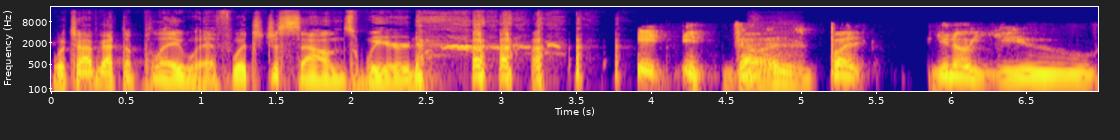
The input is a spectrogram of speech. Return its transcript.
which I've got to play with, which just sounds weird. it it does, but you know, you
